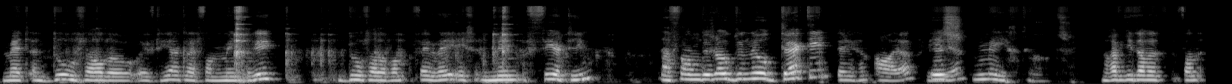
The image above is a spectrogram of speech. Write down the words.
met een doelsaldo, heeft Heracles van min 3. Het doelsaldo van VVV is min 14 waarvan dus ook de 013 tegen Ajax. is meegeteld. Nog eventjes dan het van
